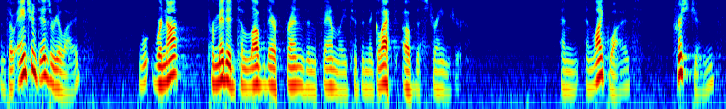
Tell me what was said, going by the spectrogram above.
And so ancient Israelites were not permitted to love their friends and family to the neglect of the stranger. And, and likewise, Christians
